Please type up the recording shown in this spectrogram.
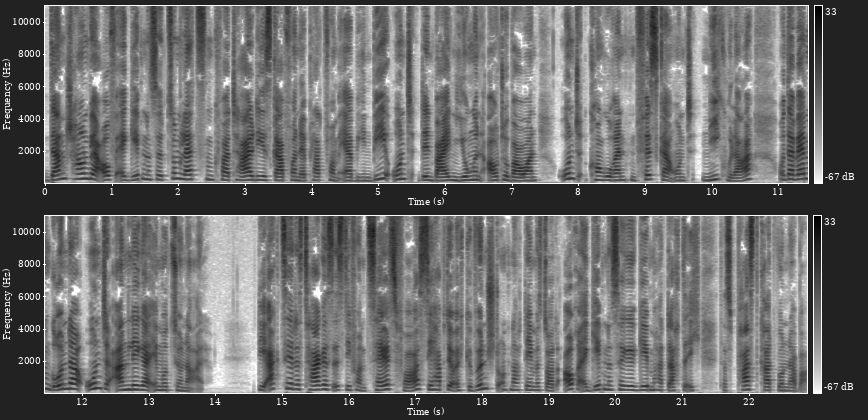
Dann schauen wir auf Ergebnisse zum letzten Quartal, die es gab von der Plattform Airbnb und den beiden jungen Autobauern und Konkurrenten Fisker und Nikola. Und da werden Gründer und Anleger emotional. Die Aktie des Tages ist die von Salesforce. Die habt ihr euch gewünscht und nachdem es dort auch Ergebnisse gegeben hat, dachte ich, das passt gerade wunderbar.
